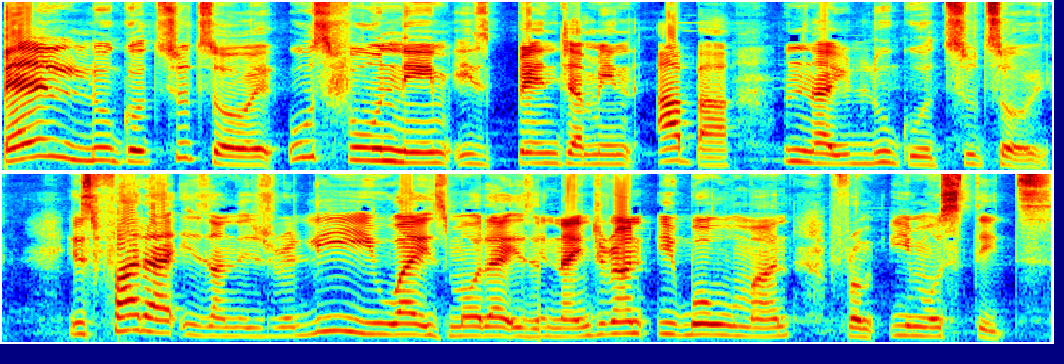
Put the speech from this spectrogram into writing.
Ben Lugo Touitou, whose full name is Benjamin Abba Lugo Touitou. His father is an Israeli while his mother is a Nigerian Igbo woman from Imo State.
